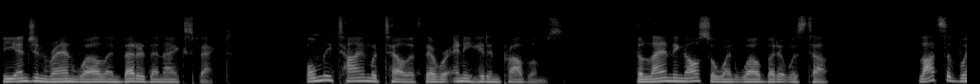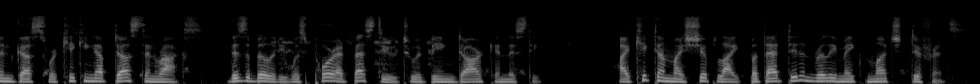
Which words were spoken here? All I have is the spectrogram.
The engine ran well and better than I expect. Only time would tell if there were any hidden problems. The landing also went well, but it was tough. Lots of wind gusts were kicking up dust and rocks, Visibility was poor at best due to it being dark and misty. I kicked on my ship light, but that didn't really make much difference.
